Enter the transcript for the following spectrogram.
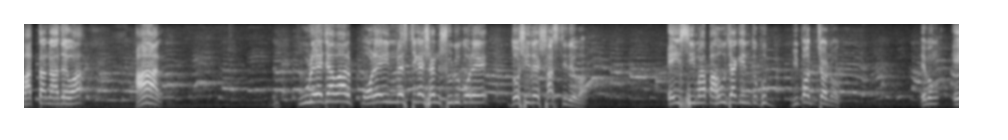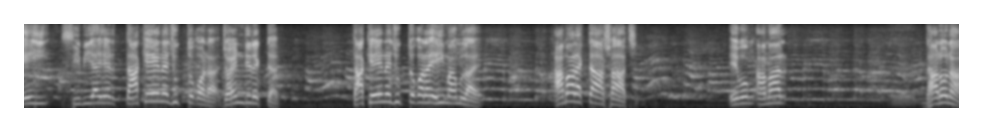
পাত্তা না দেওয়া। আর পুড়ে যাওয়ার পরে ইনভেস্টিগেশন শুরু করে দোষীদের শাস্তি দেওয়া। এই সীমা পাহুজা কিন্তু খুব বিপজ্জনক। এবং এই সিবিআই এর তাকে এনে যুক্ত করা জয়েন্ট ডিরেক্টর তাকে এনে যুক্ত করা এই মামলায় আমার একটা আশা আছে। এবং আমার ধারণা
